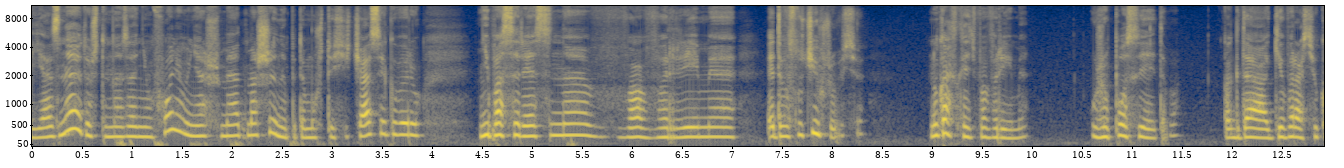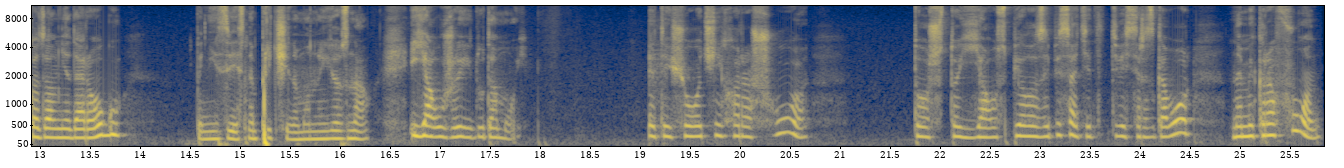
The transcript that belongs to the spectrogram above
Я знаю то, что на заднем фоне у меня шумят машины, потому что сейчас я говорю непосредственно во время этого случившегося. Ну, как сказать, во время. Уже после этого, когда Геврасий указал мне дорогу, по неизвестным причинам он ее знал, и я уже иду домой. Это еще очень хорошо, то, что я успела записать этот весь разговор на микрофон,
